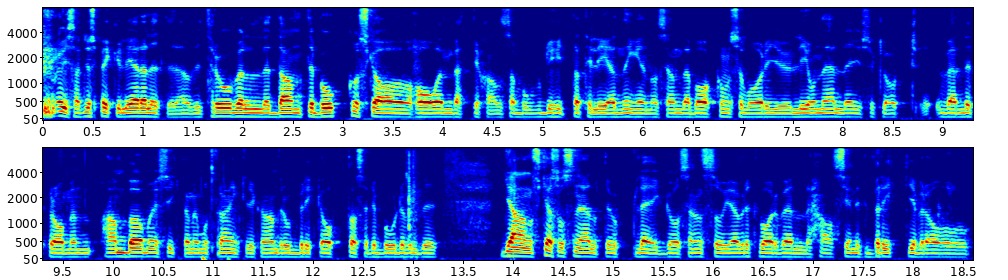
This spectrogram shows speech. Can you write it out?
vi satt ju och spekulerade lite där. Vi tror väl Dante Bocco ska ha en vettig chans. Han borde hitta till ledningen och sen där bakom så var det ju Lionel är ju såklart väldigt bra men han bör man ju sikta med mot Frankrike och han drog bricka 8 så det borde väl bli ganska så snällt upplägg och sen så i övrigt var det väl, ja, Zenit Brick är bra och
